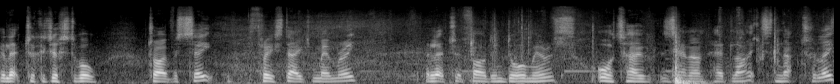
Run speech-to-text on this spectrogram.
Electric adjustable driver's seat, three stage memory, electric folding door mirrors, auto xenon headlights naturally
